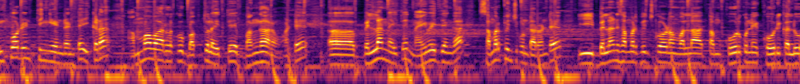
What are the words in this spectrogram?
ఇంపార్టెంట్ థింగ్ ఏంటంటే ఇక్కడ అమ్మవార్లకు భక్తులైతే బంగారం అంటే బెల్లాన్ని అయితే నైవేద్యంగా సమర్పించుకుంటారు. అంటే ఈ బెల్లాన్ని సమర్పించుకోవడం వల్ల తమ కోరుకునే కోరికలు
